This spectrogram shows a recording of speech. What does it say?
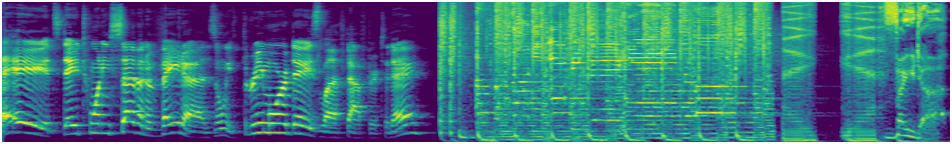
Hey, it's day 27 of Veda. There's only three more days left after today. Veda.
